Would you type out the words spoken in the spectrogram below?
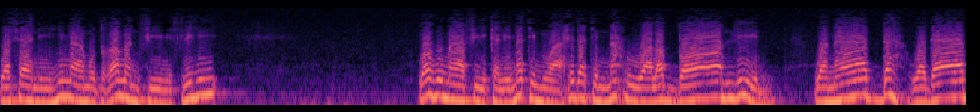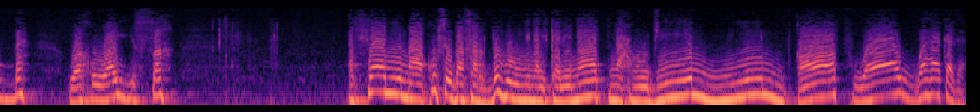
وثانيهما مدغما في مثله وهما في كلمة واحدة نحو ولا الضالين ومادة ودابة وخويصة الثاني ما قصد فرده من الكلمات نحو جيم ميم قاف واو وهكذا.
